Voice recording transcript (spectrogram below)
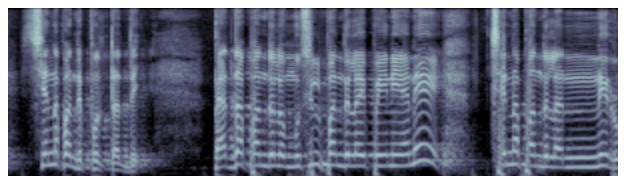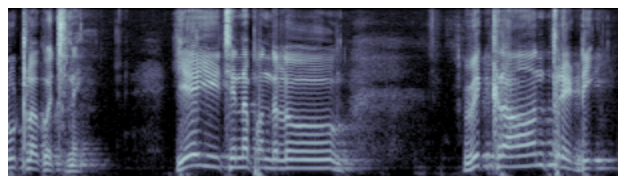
చిన్న పంది పుట్టద్ది. పెద్ద పందులు ముసిలి పందులు అయిపోయినాయి అని చిన్న పందులన్నీ రూట్లోకి వచ్చినాయి. ఏ ఈ చిన్న పందులు? విక్రాంత్ రెడ్డి.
